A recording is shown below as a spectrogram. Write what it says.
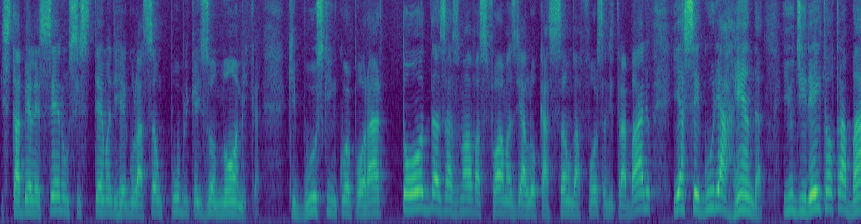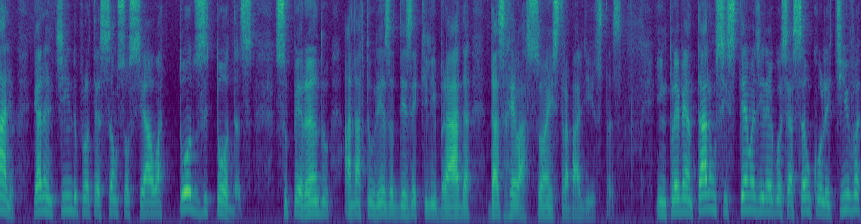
estabelecer um sistema de regulação pública isonômica que busque incorporar todas as novas formas de alocação da força de trabalho e assegure a renda e o direito ao trabalho, garantindo proteção social a todos e todas, superando a natureza desequilibrada das relações trabalhistas. Implementar um sistema de negociação coletiva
